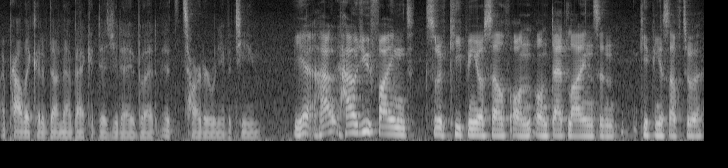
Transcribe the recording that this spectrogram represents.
I probably could have done that back at Digiday, but it's harder when you have a team. Yeah, how how do you find sort of keeping yourself on, on deadlines and keeping yourself to a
